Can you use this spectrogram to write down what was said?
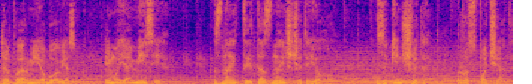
Тепер мій обов'язок і моя місія знайти та знищити його, закінчити, розпочати.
